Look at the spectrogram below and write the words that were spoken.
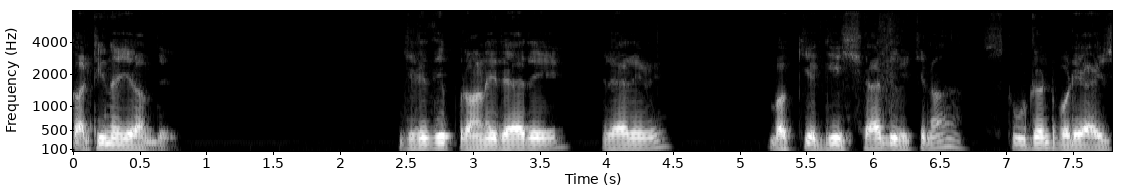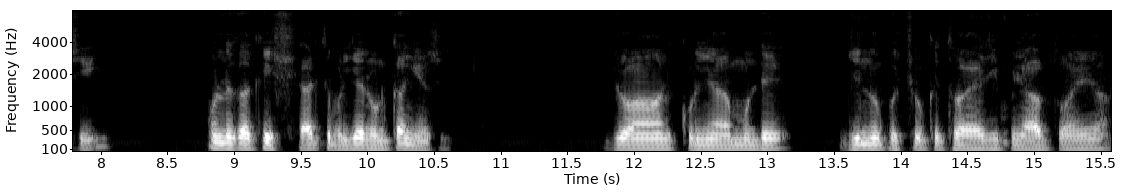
ਘੱਟ ਹੀ ਨਜ਼ਰ ਆਉਂਦੇ ਜਿਹੜੇ ਦੇ ਪੁਰਾਣੇ ਰਹਿ ਰਹੇ ਰਹਿ ਰਹੇ ਵੇ। ਬਾਕੀ ਅੱਗੇ ਸ਼ਹਿਰ ਦੇ ਵਿੱਚ ਨਾ ਸਟੂਡੈਂਟ ਬੜੇ ਆਏ ਸੀ। ਉਹਨਾਂ ਕਰਕੇ ਸ਼ਹਿਰ 'ਚ ਬੜੀਆਂ ਰੌਣਕਾਂ ਹੈਗੀਆਂ ਸੀ। ਜਵਾਨ ਕੁੜੀਆਂ, ਮੁੰਡੇ ਜਿਹਨੂੰ ਪੁੱਛੋ ਕਿੱਥੋਂ ਆਇਆ ਜੀ, ਪੰਜਾਬ ਤੋਂ ਆਏ ਆ।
